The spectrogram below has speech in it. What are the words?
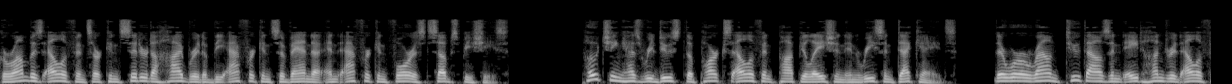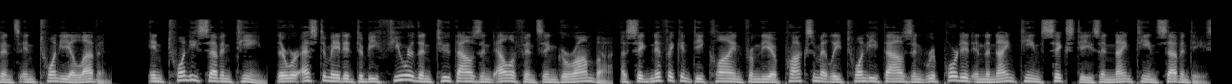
Garamba's elephants are considered a hybrid of the African savanna and African forest subspecies. Poaching has reduced the park's elephant population in recent decades. There were around 2,800 elephants in 2011. In 2017, there were estimated to be fewer than 2,000 elephants in Garamba, a significant decline from the approximately 20,000 reported in the 1960s and 1970s.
